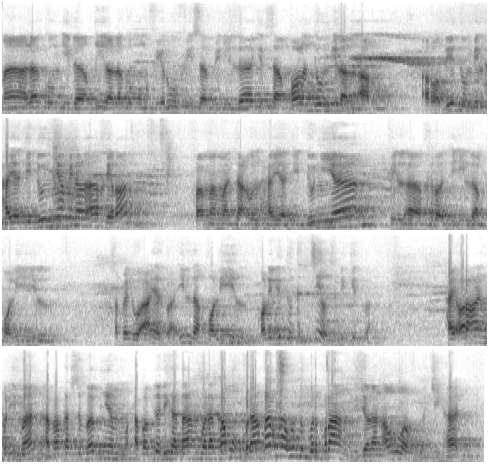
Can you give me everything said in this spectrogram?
ma lakum idza qila lakum unfiru fi sabilillahi thaqaltum ilal ardh araditum bil hayati dunya minal akhirah fama mata'ul hayati dunya fil akhirati illa qalil." Sampai dua ayat, Pak. Illa qalil. Qalil itu kecil sedikit, Pak. Hai orang yang beriman, apakah sebabnya apabila dikatakan kepada kamu berangkatlah untuk berperang di jalan Allah, jihad.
